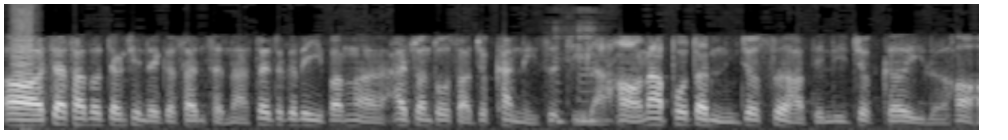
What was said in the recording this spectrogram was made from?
啊，价差都将近的一个三成啊，在这个地方啊，爱赚多少就看你自己了哈。那波段你就设好停利就可以了哈。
